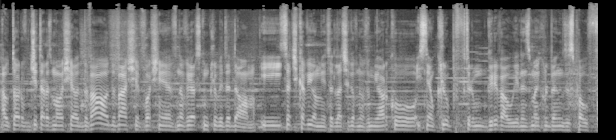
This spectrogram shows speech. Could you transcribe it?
autorów, gdzie ta rozmowa się odbywała, odbywała się właśnie w nowojorskim klubie The Dome. I zaciekawiło mnie to, dlaczego w Nowym Jorku istniał klub, w którym grywał jeden z moich ulubionych zespołów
